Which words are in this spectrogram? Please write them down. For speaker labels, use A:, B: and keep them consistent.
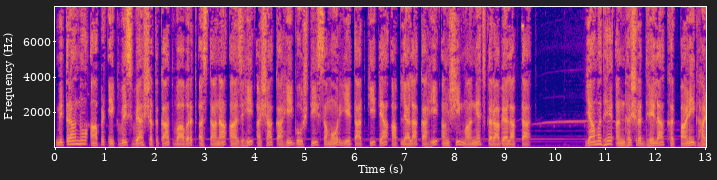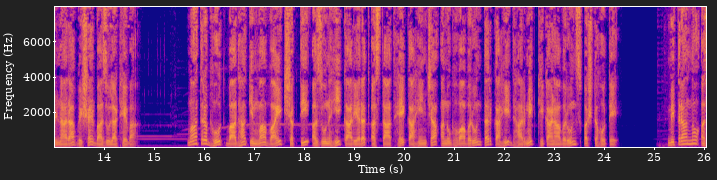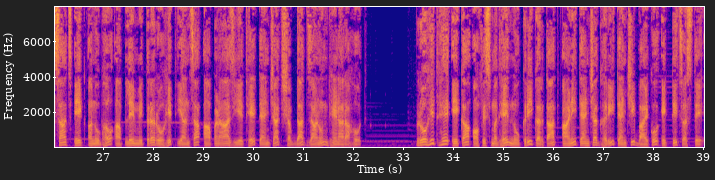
A: मित्रांनो आपण एकवीसव्या शतकात वावरत असताना आजही अशा काही गोष्टी समोर येतात की त्या आपल्याला काही अंशी मान्यच कराव्या लागतात. यामध्ये अंधश्रद्धेला खतपाणी घालणारा विषय बाजूला ठेवा. मात्र भूत बाधा किंवा वाईट शक्ती अजूनही कार्यरत असतात हे काहींच्या अनुभवावरून तर काही धार्मिक ठिकाणावरून स्पष्ट होते. मित्रांनो असाच एक अनुभव आपले मित्र रोहित यांचा आपण आज येथे त्यांच्याच शब्दात जाणून घेणार आहोत. रोहित हे एका ऑफिसमध्ये नोकरी करतात आणि त्यांच्या घरी त्यांची बायको एकटीच असते.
